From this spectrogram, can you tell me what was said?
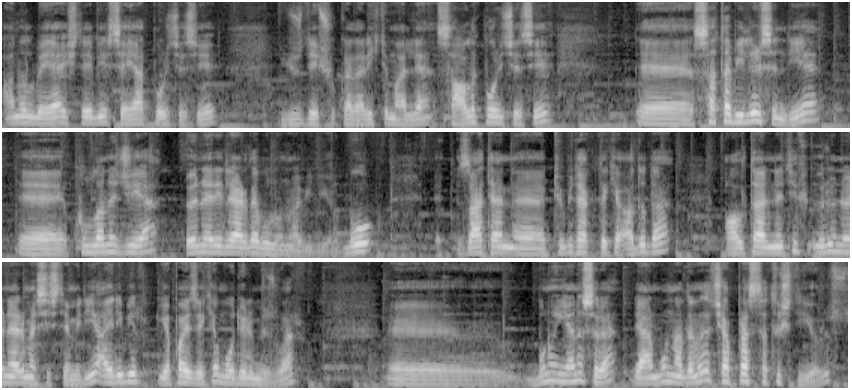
Anıl Bey'e işte bir seyahat poliçesi, yüzde şu kadar ihtimalle sağlık poliçesi e, satabilirsin diye e, kullanıcıya önerilerde bulunabiliyor. Bu e, zaten e, TÜBİTAK'taki adı da alternatif ürün önerme sistemi diye ayrı bir yapay zeka modülümüz var. Ee, bunun yanı sıra yani bunun adına da çapraz satış diyoruz.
